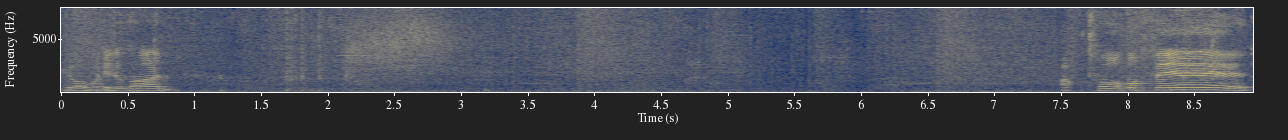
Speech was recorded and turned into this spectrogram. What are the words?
โยสวัสดีทุกคน Oktoberfest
